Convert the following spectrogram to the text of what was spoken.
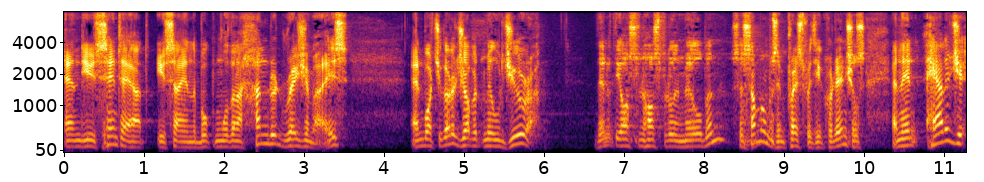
and you sent out, you say in the book, more than 100 resumes. And what, you got a job at Mildura, then at the Austin Hospital in Melbourne. So someone was impressed with your credentials. And then how did you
